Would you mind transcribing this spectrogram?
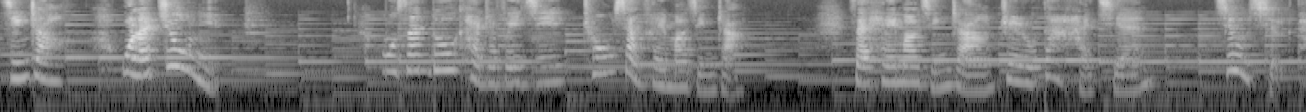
警长，我来救你！木三多开着飞机冲向黑猫警长，在黑猫警长坠入大海前，救起了他。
